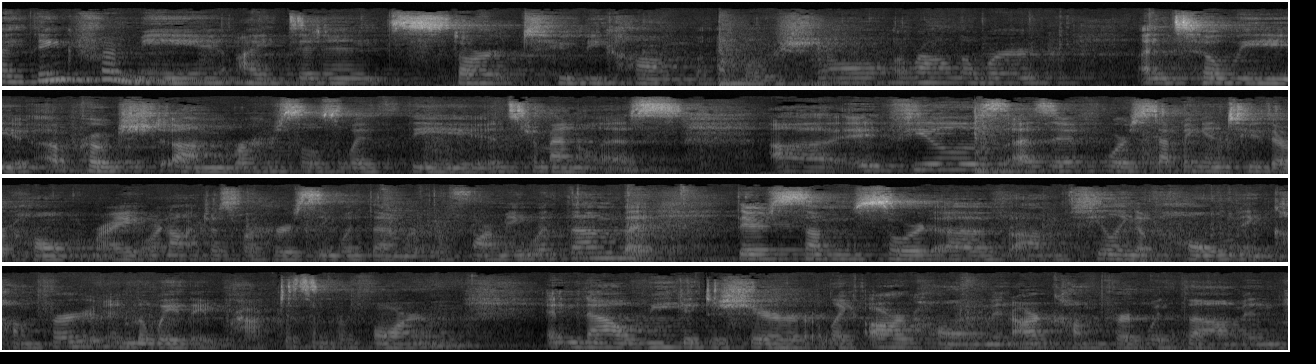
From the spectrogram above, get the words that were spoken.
I think for me, I didn't start to become emotional around the work until we approached um, rehearsals with the instrumentalists. Uh, it feels as if we're stepping into their home, right? We're not just rehearsing with them or performing with them, but there's some sort of um, feeling of home and comfort in the way they practice and perform and now we get to share like our home and our comfort with them. And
